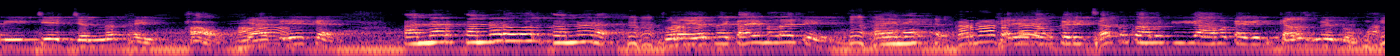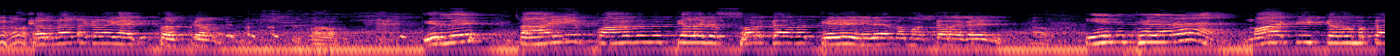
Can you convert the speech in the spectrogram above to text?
ನೀಚೆ ಜನ್ನತ್ ಹೈ. ಹೌದು. ಯಾಕೆ ಕನ್ನಡ ಕನ್ನಡ ಓಲ್ ಕನ್ನಡ. ತುಳ ಕಾಯಿ ಮರಾಠಿ. ಕರ್ನಾಟಕ. ನಮ್ಮ ನಮ್ ಕಡೆ ಛತ್ ತಾಲೂಕಿಗೆ ಆಗ್ಬೇಕಾಗಿತ್ತು ಕರೆಸ್ಬೇಕು. ಕರ್ನಾಟಕದಾಗ ಆಗಿತ್ತು ಹೌದು. ಇರ್ಲಿ ತಾಯಿ ಪಾದದ ತೆಳಗ ಸ್ವರ್ಗ ಅಂತ ಹೇಳಿ ಹೇಳ್ಯಾರ ನಮ್ಮ ಅಕ್ಕರಗಳೇನೆ ಏನಂತ ಹೇಳ್ಯಾರ? ಮಾಕಿ ಕದಮಕ ಕಾ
